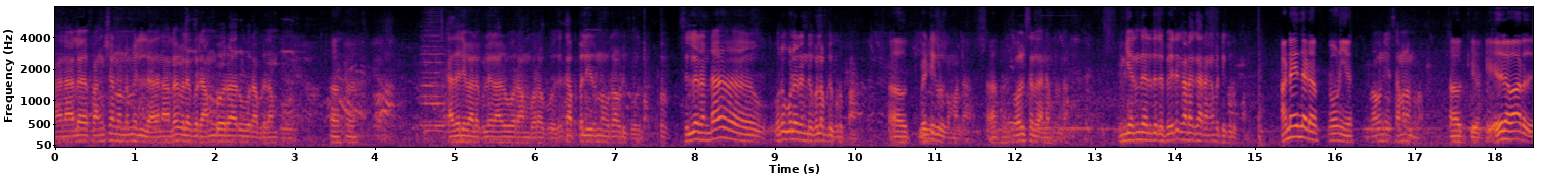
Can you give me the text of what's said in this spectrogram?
அதனால ஃபங்க்ஷன் ஒன்றும் இல்லை. அதனால விலை ஒரு ஐம்பது ரூபா அறுபது ரூபா அப்படி தான் போகுது. கதலி வாழைக்குள்ள அறுபது ரூபா ஐம்பது ரூபா போகுது. கப்பல் இருநூறுவா அப்படி போகுது. சில்லறண்டா ஒரு குள்ள ரெண்டு குள்ள அப்படி கொடுப்பான். வெட்டி கொடுக்க மாட்டான். ஹோல்சேல் தானே ஃபுல்லாக இங்கே இருந்து எடுத்துகிட்டு போயிட்டு கடைக்காரங்க வெட்டி கொடுப்பான். அண்ணா இந்த இடம் மௌனியா அவனிய சமணங்குளம். Okay okay. எதில் வாரது?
